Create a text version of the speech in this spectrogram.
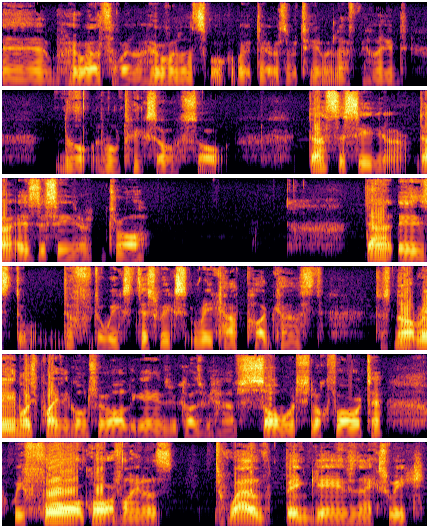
Um, who else have I not? Who have I not spoke about there? Is there a team I left behind? No, I don't think so. So that's the senior. That is the senior draw. That is the the, the week's this week's recap podcast. There's not really much point in going through all the games because we have so much to look forward to. We've four quarterfinals, 12 big games next week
